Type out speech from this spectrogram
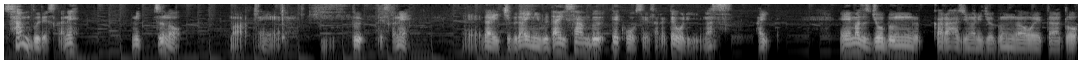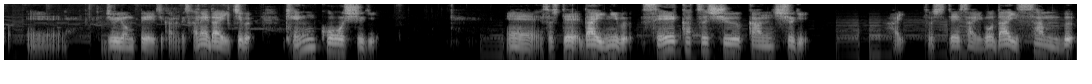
3部ですかね。3つの、まあ、えー、部ですかね。え、第1部、第2部、第3部で構成されております。はい。えー、まず序文から始まり、序文が終えた後、えー、14ページからですかね、第1部、健康主義。えー、そして第2部、生活習慣主義。はい。そして最後、第3部、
